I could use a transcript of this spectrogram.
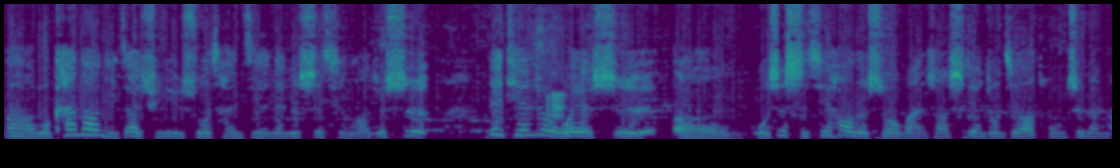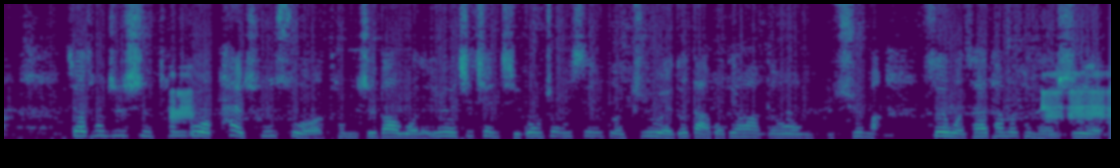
啊，我看到你在群里说残疾的那个事情了，就是。那天就我也是，嗯，我是十七号的时候晚上十点钟接到通知的嘛，接到通知是通过派出所通知到我的，因为之前提供中心和居委都打过电话给我，我不去嘛，所以我猜他们可能是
